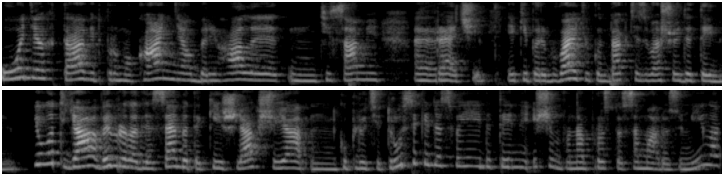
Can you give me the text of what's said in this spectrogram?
одяг та від промокання, оберігали ті самі е, речі, які перебувають у контакті з вашою дитиною. І от я вибрала для себе такий шлях, що я куплю ці трусики для своєї дитини, і щоб вона просто сама розуміла,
